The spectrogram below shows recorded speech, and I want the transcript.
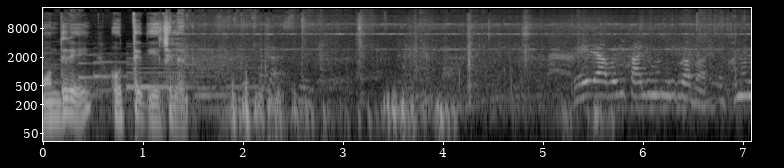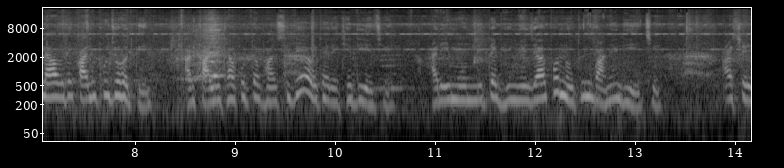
মন্দিরে হত্যে দিয়েছিলেন। কালী মন্দির বাবা কালী পুজো হতে। আর কালী ঠাকুরটা ভাসি দিয়ে ওইটা রেখে দিয়েছে। আর এই মন্দিরটা ভেঙে যাওয়ার পর নতুন বানিয়ে দিয়েছে। আর সেই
